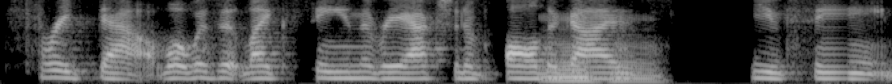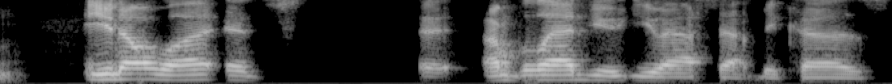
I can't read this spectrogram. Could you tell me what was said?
freaked out. What was it like seeing the reaction of all the Mhm. guys you've seen? You know what? It's I'm glad you you asked that because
